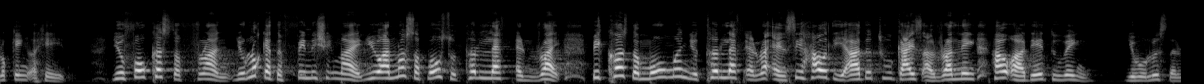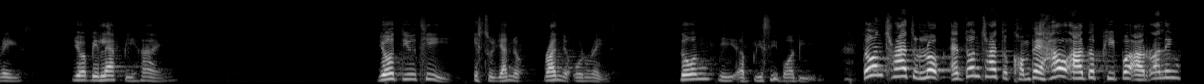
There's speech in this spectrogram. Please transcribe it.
looking ahead. You focus the front. You look at the finishing line. You are not supposed to turn left and right because the moment you turn left and right and see how the other two guys are running, how are they doing, you will lose the race. You'll be left behind. Your duty is to run your, run your own race. Don't be a busybody. Don't try to look and don't try to compare how other people are running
